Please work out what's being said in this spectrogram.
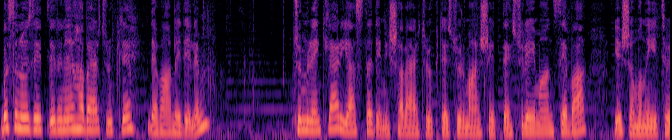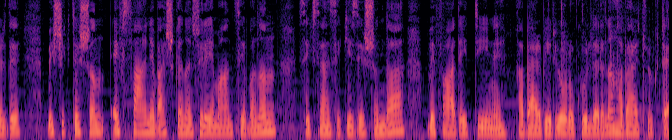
Basın özetlerine Habertürk'le devam edelim. Tüm renkler yasta demiş Habertürk'te sürmanşette. Süleyman Seba yaşamını yitirdi. Beşiktaş'ın efsane başkanı Süleyman Seba'nın 88 yaşında vefat ettiğini haber veriyor okurlarına Habertürk'te.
